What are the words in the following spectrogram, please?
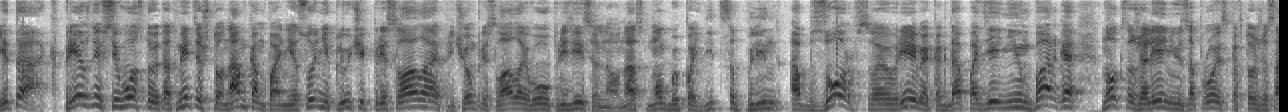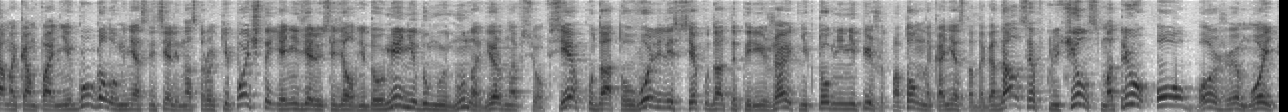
Итак, прежде всего стоит отметить, что нам компания Sony ключик прислала, причем прислала его упредительно. У нас мог бы появиться, блин, обзор в свое время, когда падение эмбарго, но, к сожалению, из-за происков той же самой компании Google у меня слетели настройки почты, я неделю сидел в недоумении, думаю, ну, наверное, все. Все куда-то уволились, все куда-то переезжают, никто мне не пишет. Потом, наконец-то догадался, включил, смотрю, о, боже мой,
